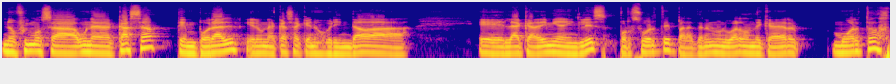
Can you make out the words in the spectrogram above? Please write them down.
nos fuimos a una casa temporal, era una casa que nos brindaba eh, la Academia de Inglés, por suerte, para tener un lugar donde caer muerto.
